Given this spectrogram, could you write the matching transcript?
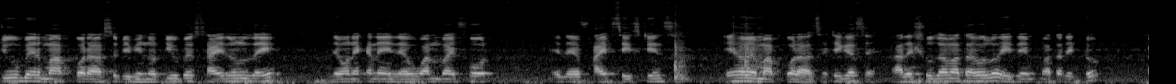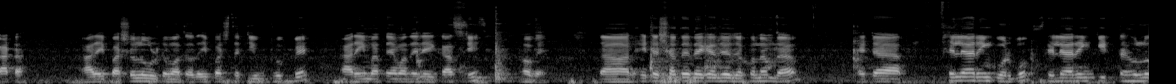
টিউবের মাপ করা আছে বিভিন্ন টিউবের সাইজ অনুযায়ী। যেমন এখানে এই যে ওয়ান বাই ফোর এই যে ফাইভ সিক্সটিন্স এভাবে মাপ করা আছে, ঠিক আছে? আর এই সোজা মাথা হলো এই যে মাথাটা একটু কাটা। আর এই পাশে হলো উল্টো মাথা, এই পাশে টিউব ঢুকবে, আর এই মাথায় আমাদের এই কাজটি হবে। আর এটার সাথে দেখা যায় যখন আমরা এটা ফেলেয়ারিং করব ফেলিয়ারিং কিটটা হলো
